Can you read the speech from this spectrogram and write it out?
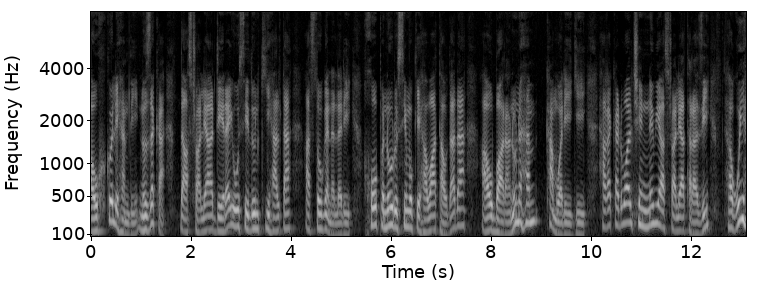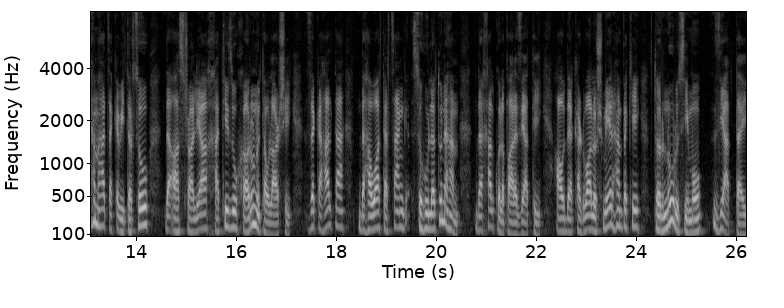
او ښکلې هم دي، نو ځکه د اسټرالیا ډېری اوسېدونکي هلته استوګنه لري، خو په نورو سیمو کې هوا توده ده او بارانونه هم کم ورېږي. هغه کډوال چې نوي اسټرالیا ته راځي، هغوی هم هڅه کوي ترڅو د اسټرالیا ختیځو ښارونو ته ولاړ شي، ځکه هلته د هوا ترڅنګ سهولتونه هم د خلکو لپاره زیات دي او د کډوالو شمېر هم پکې تر نورو سیمو زیات دی.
